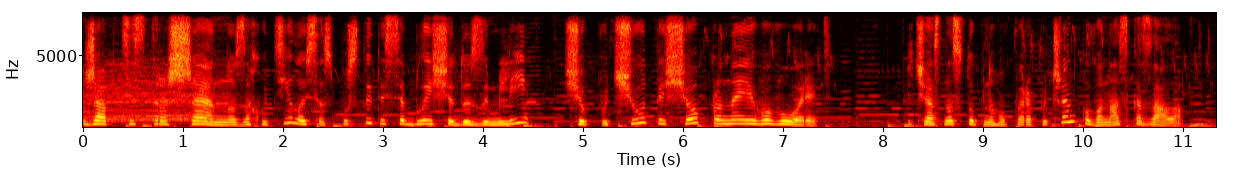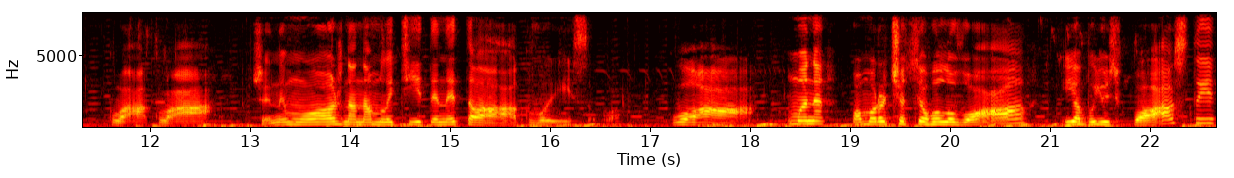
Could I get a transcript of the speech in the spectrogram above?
Жабці страшенно захотілося спуститися ближче до землі, щоб почути, що про неї говорять. Під час наступного перепочинку вона сказала: Ква-ква. Чи не можна нам летіти не так високо? Ква. У мене поморочиться голова, і я боюсь впасти,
